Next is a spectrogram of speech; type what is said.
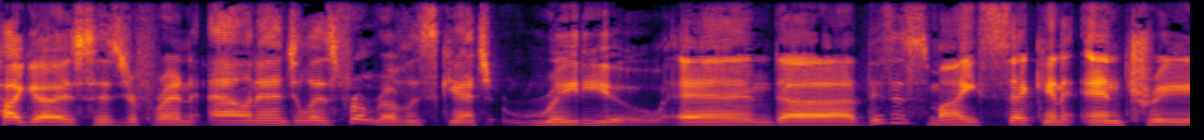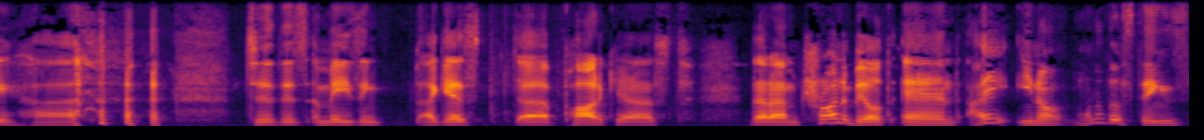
Hi guys, this is your friend Alan Angeles from Reveille Sketch Radio, and uh, this is my second entry uh, to this amazing, I guess, uh, podcast that I'm trying to build. And I, you know, one of those things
